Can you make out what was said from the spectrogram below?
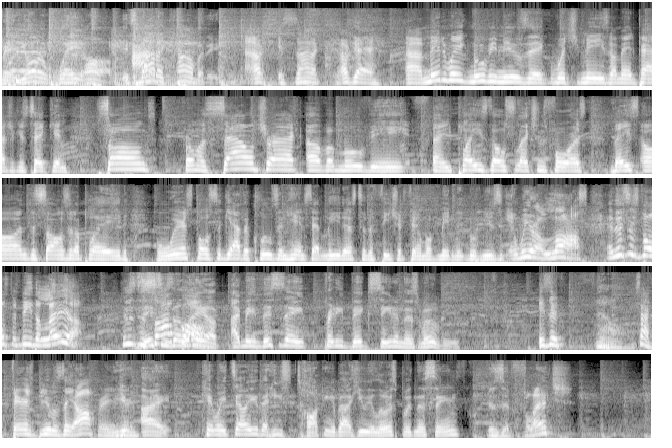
Man, y'all are way off. It's not a comedy. Uh, it's not a okay. Uh, midweek movie music, which means my man Patrick is taking songs from a soundtrack of a movie, and he plays those selections for us based on the songs that are played. We're supposed to gather clues and hints that lead us to the featured film of midweek movie music, and we are lost. And this is supposed to be the layup. This is the This softball. is a layup. I mean, this is a pretty big scene in this movie. Is it? No, it's not Ferris Bueller's Day Off or anything. You're, all right. Can we tell you that he's talking about Huey Lewis in this scene? Is it Fletch?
